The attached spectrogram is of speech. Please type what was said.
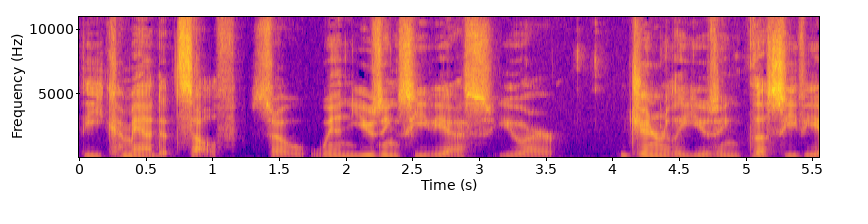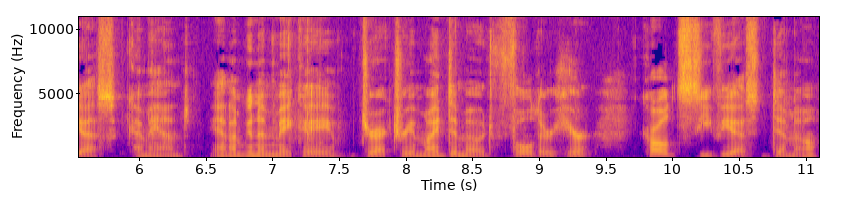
the command itself. So when using CVS, you are generally using the CVS command. And I'm going to make a directory in my demo folder here called CVS demo.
